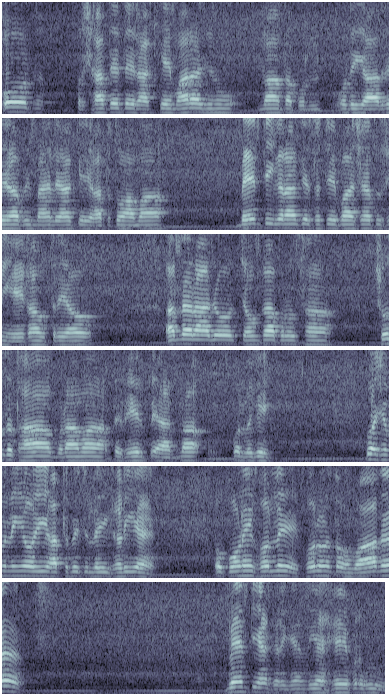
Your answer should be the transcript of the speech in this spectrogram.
ਉਹ ਪ੍ਰਸ਼ਾਦੇ ਤੇ ਰੱਖ ਕੇ ਮਹਾਰਾਜ ਨੂੰ ਨਾ ਤਾਂ ਭੁੱਲ, ਉਹਦੇ ਯਾਦ ਰਿਹਾ ਵੀ ਮੈਂ ਲਿਆ ਕੇ ਹੱਥ ਤੋਂ ਆਵਾਂ। ਬੇਨਤੀ ਕਰਾਂ ਕਿ ਸੱਚੇ ਪਾਤਸ਼ਾਹ ਤੁਸੀਂ ਹੇਠਾਂ ਉਤਰ ਆਓ। ਅੰਦਰ ਆ ਜਾਓ, ਚੌਂਕਾ ਪਰੋਸਾਂ, ਸ਼ੁੱਧ ਥਾਂ ਬਣਾਵਾਂ ਤੇ ਫੇਰ ਪਿਆਰ ਨਾ ਭੁੱਲ ਗਏ। ਕੁਛ ਵੀ ਨਹੀਂ, ਉਹੀ ਹੱਥ ਵਿੱਚ ਲਈ ਖੜੀ ਹੈ ਉਹ ਪੌਣੇ ਖੋਲੇ ਖੋਲਣ ਤੋਂ ਬਾਅਦ ਬੇਨਤੀਆਂ ਕਰੀ ਜਾਂਦੀ ਹੈ हे ਪ੍ਰਭੂ,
